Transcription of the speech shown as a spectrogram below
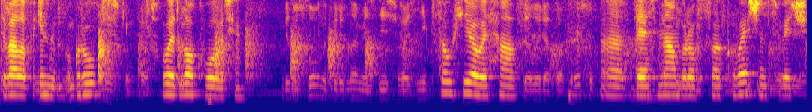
develop in groups with low quality. So here we have uh, the number of uh, questions which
